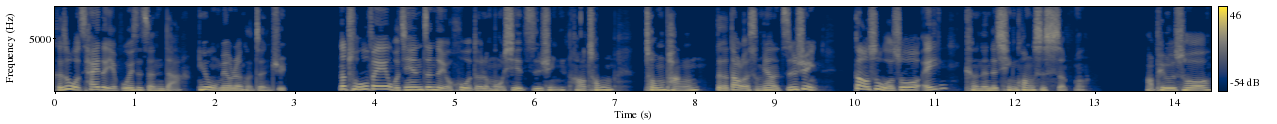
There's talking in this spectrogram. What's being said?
可是我猜的也不会是真的，因为我没有任何证据。那除非我今天真的有获得了某些资讯，好从从旁得到了什么样的资讯，告诉我说，哎，可能的情况是什么？好，比如说。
